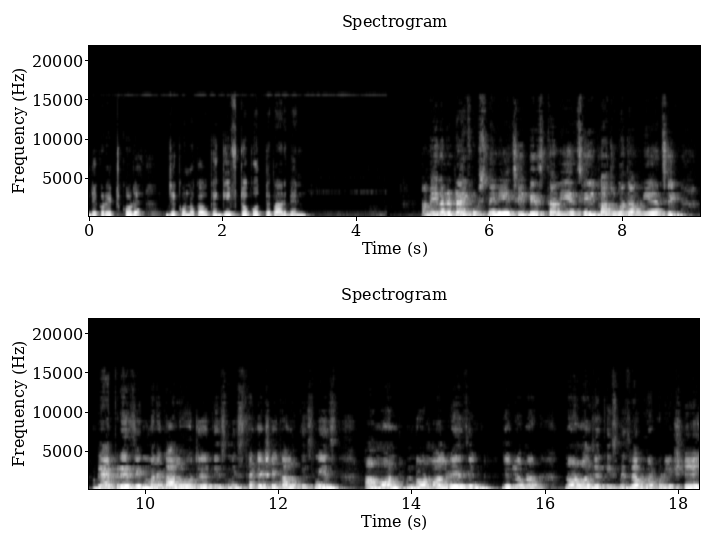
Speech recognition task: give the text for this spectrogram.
ডেকোরেট করে যে কোনো কাউকে গিফটও করতে পারবেন। আমি এখানে ড্রাই ফ্রুটস নিয়ে নিয়েছি, পেস্তা নিয়েছি, কাজু বাদাম নিয়েছি ব্ল্যাক রেজিন মানে কালো যে কিশমিশ থাকে সেই কালো কিশমিশ আমন্ড নর্মাল রেজিন যেগুলো আমরা নর্মাল যে কিসমিস ব্যবহার করি সেই,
